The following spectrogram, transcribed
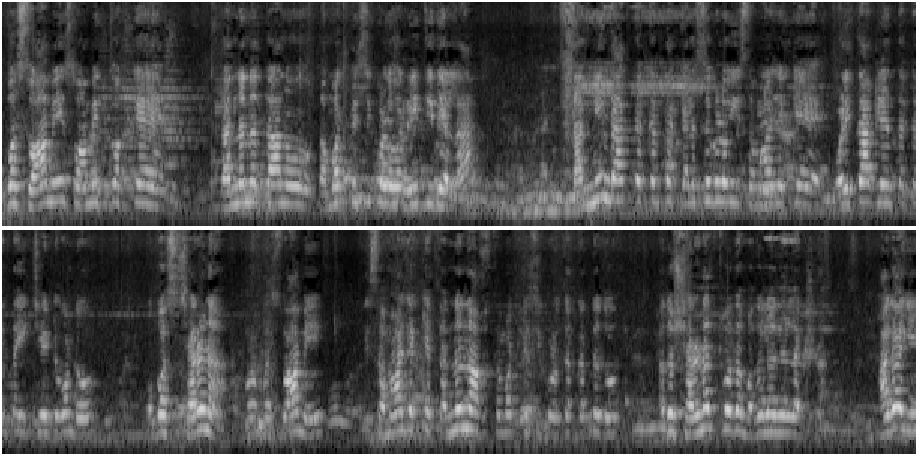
ಒಬ್ಬ ಸ್ವಾಮಿ ಸ್ವಾಮಿತ್ವಕ್ಕೆ ತನ್ನನ್ನು ತಾನು ಸಮರ್ಪಿಸಿಕೊಳ್ಳುವ ರೀತಿ ಇದೆಯಲ್ಲ, ನನ್ನಿಂದ ಆಗ್ತಕ್ಕಂಥ ಕೆಲಸಗಳು ಈ ಸಮಾಜಕ್ಕೆ ಒಳಿತಾಗ್ಲಿ ಅಂತಕ್ಕಂಥ ಇಚ್ಛೆ ಇಟ್ಟುಕೊಂಡು ಒಬ್ಬ ಶರಣ, ಒಬ್ಬ ಸ್ವಾಮಿ ಈ ಸಮಾಜಕ್ಕೆ ತನ್ನನ್ನು ಸಮರ್ಪಿಸಿಕೊಳ್ತಕ್ಕಂಥದ್ದು, ಅದು ಶರಣತ್ವದ ಮೊದಲನೇ ಲಕ್ಷಣ. ಹಾಗಾಗಿ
